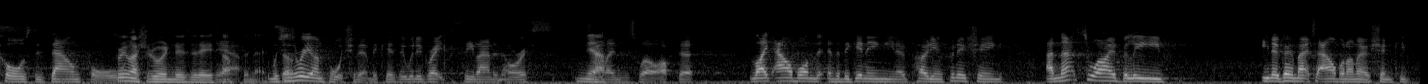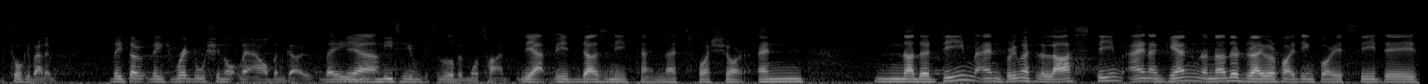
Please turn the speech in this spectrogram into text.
caused his downfall. Pretty much ruined his race Yeah, after that. Which so- is really unfortunate because it would be great to see Lando Norris Yeah. challenge as well after, like Albon in the beginning, you know, podium finishing. And that's why I believe, you know, going back to Albon, I know I shouldn't keep talking about him. They don't, they, Red Bull should not let Albon go. They Yeah. need to give him just a little bit more time. Yeah, it does need time, that's for sure. And another team, and pretty much the last team, and again another driver fighting for his seat is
